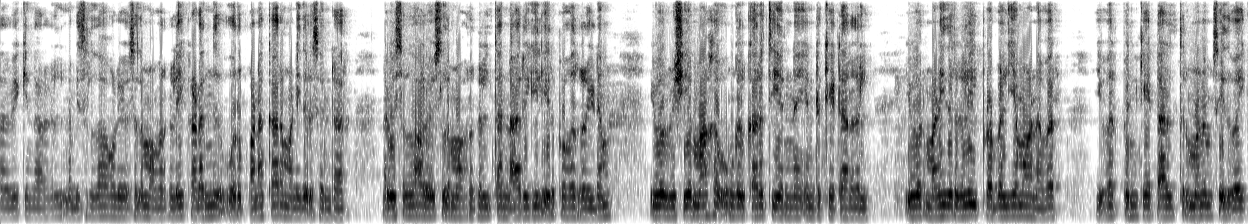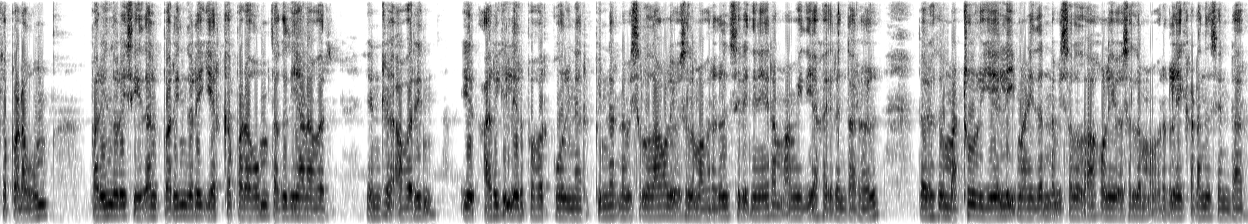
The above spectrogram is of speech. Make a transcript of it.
அறிவிக்கின்றார்கள் நபி ஸல்லல்லாஹு அலைஹி வஸல்லம் அவர்களை கடந்து ஒரு பணக்கார மனிதர் சென்றார். நபி ஸல்லல்லாஹு அலைஹி அவர்கள் தன் அருகில் இருப்பவர்களிடம் இவர் விஷயமாக உங்கள் கருத்து என்ன? என்று கேட்டார்கள். இவர் மனிதர்களில் பிரபல்யமானவர். இவர் பெண் கேட்டால் திருமணம் செய்து வைக்கப்படவும் பரிந்துரை செய்தால் பரிந்துரை ஏற்கப்படவும் தகுதியானவர் என்று அவரின் அருகில் இருப்பவர் கூறினர். பின்னர் நபி ஸல்லல்லாஹு அலைஹி அவர்கள் சிறிது நேரம் அமைதியாக இருந்தார்கள். பிறகு மற்றொரு ஏழை மனிதன் நபி ஸல்லல்லாஹு அவர்களை கடந்து சென்றார்.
